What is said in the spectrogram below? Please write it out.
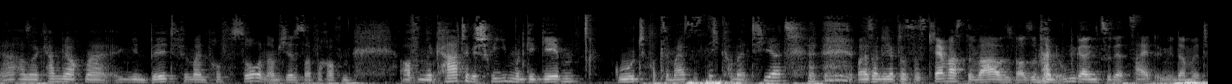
Ja? Also da kam mir auch mal irgendwie ein Bild für meinen Professoren, habe ich ihr das einfach auf, ein, auf eine Karte geschrieben und gegeben. Gut, hat sie meistens nicht kommentiert. Weiß auch nicht, ob das das cleverste war, aber es war so mein Umgang zu der Zeit irgendwie damit.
